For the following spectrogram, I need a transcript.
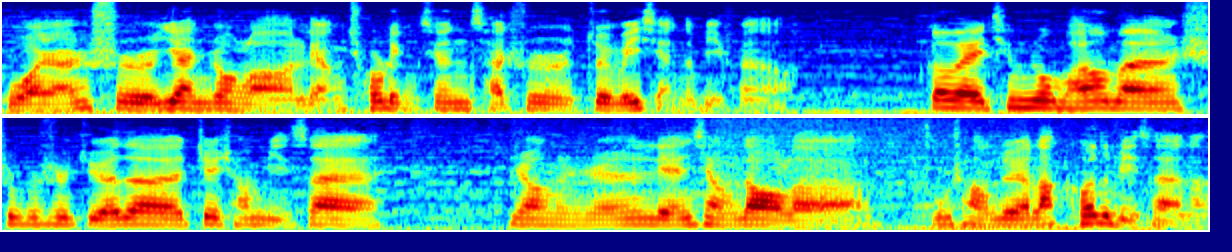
果然是验证了两球领先才是最危险的比分啊。各位听众朋友们，是不是觉得这场比赛让人联想到了主场对拉科的比赛呢？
